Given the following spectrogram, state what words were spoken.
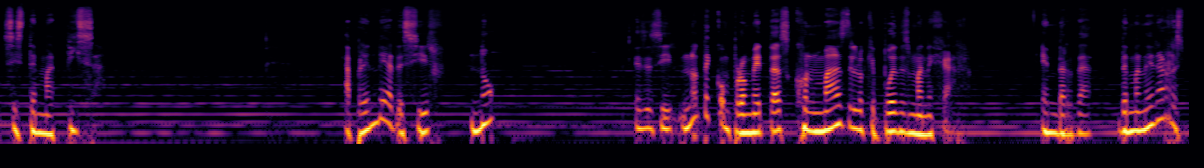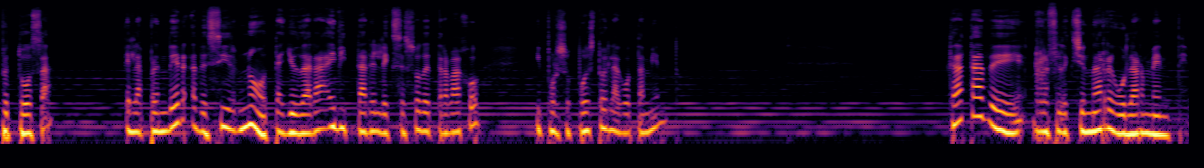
Sistematiza. Aprende a decir no es decir, no te comprometas con más de lo que puedes manejar. En verdad, de manera respetuosa, el aprender a decir no te ayudará a evitar el exceso de trabajo y por supuesto el agotamiento. Trata de reflexionar regularmente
